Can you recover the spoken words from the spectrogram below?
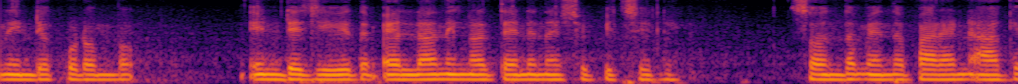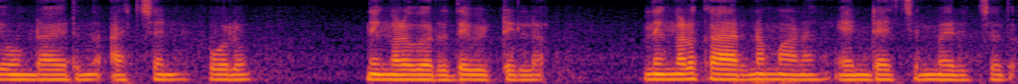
നിന്റെ കുടുംബം. എന്റെ ജീവിതം എല്ലാം നിങ്ങൾ തന്നെ നശിപ്പിച്ചില്ലേ? സ്വന്തം എന്ന് പറയാൻ ആകെ ഉണ്ടായിരുന്ന അച്ഛൻ പോലും നിങ്ങൾ വെറുതെ വിട്ടില്ല. നിങ്ങൾ കാരണമാണ് എന്റെ അച്ഛൻ മരിച്ചത്.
